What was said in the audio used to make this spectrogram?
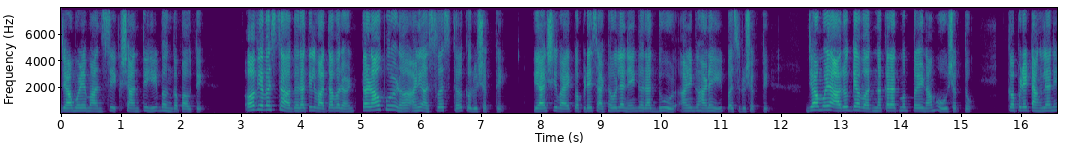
ज्यामुळे मानसिक शांतीही भंग पावते. अव्यवस्था घरातील वातावरण तणावपूर्ण आणि अस्वस्थ करू शकते. याशिवाय कपडे साठवल्याने घरात धूळ आणि घाणही पसरू शकते ज्यामुळे आरोग्यावर नकारात्मक परिणाम होऊ शकतो. कपडे टांगल्याने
